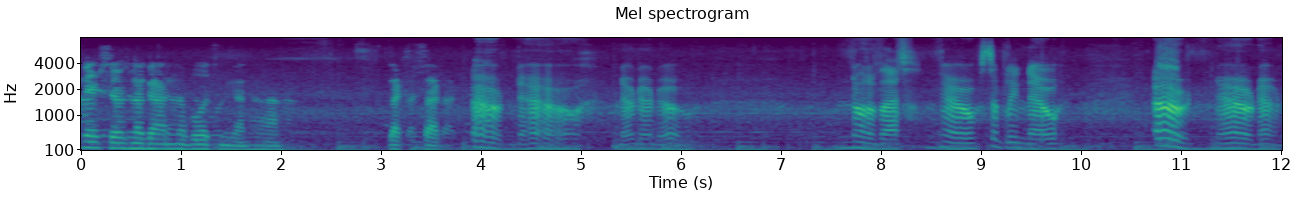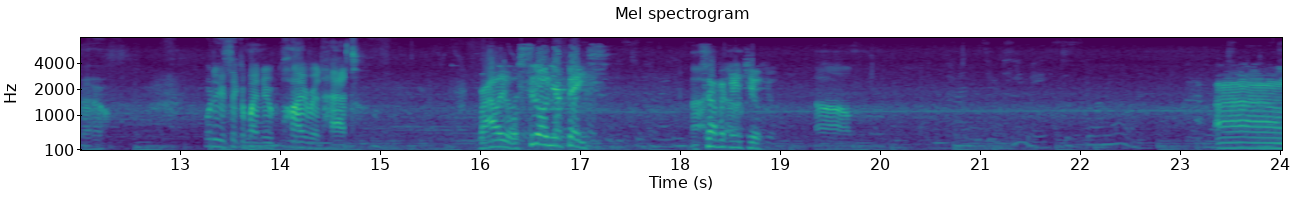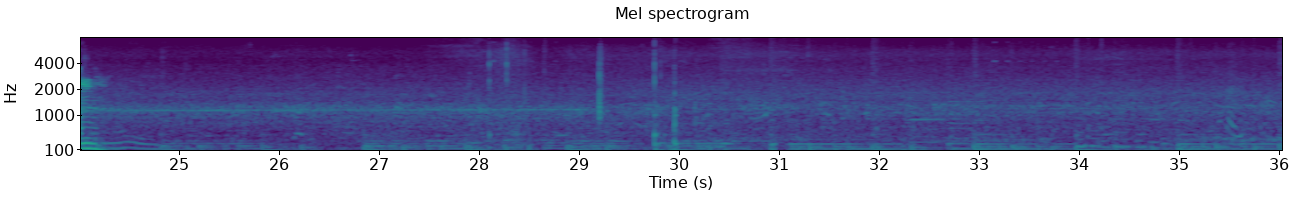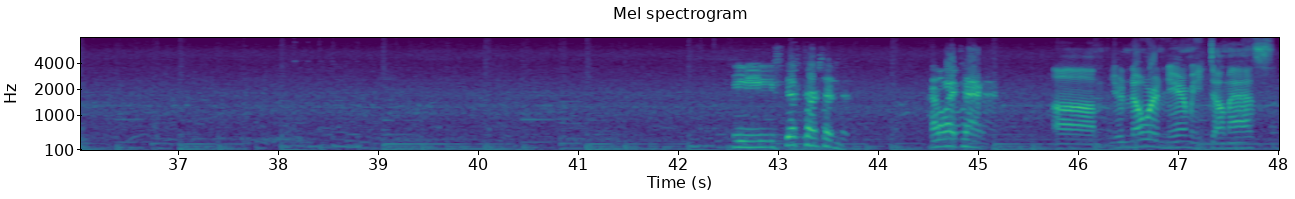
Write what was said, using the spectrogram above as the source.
Ah, bitch, there was no gun, no bullets in the gun. Haha. Sucks to suck. Oh no. No, no, no. None of that. No, simply no. Oh no, no, no. What do you think of my new pirate hat? Riley will sit on your face. Uh, Suffocate you. He's this person. How do I attack? um, you're nowhere near me, dumbass.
